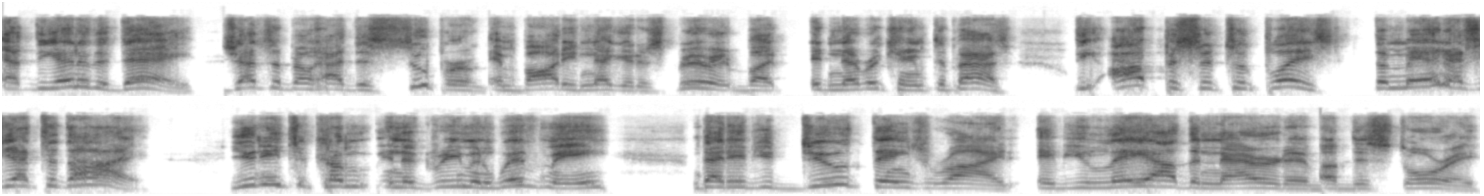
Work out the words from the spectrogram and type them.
at the end of the day, Jezebel had this super embodied negative spirit, but it never came to pass. The opposite took place. The man has yet to die. You need to come in agreement with me that if you do things right, if you lay out the narrative of this story,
